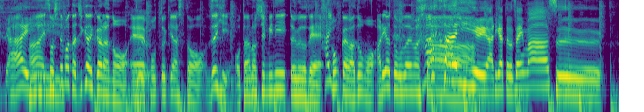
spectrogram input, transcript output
はい、はい、そしてまた次回からの、えーポッドキャストぜひお楽しみにということで、はい。今回はどうもありがとうございました。はい。ありがとうございます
